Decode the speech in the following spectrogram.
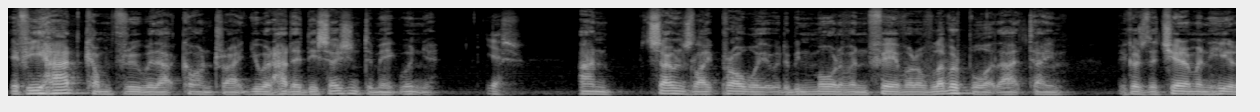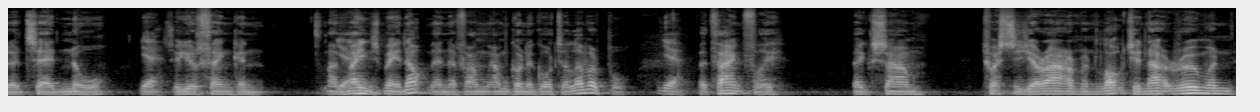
if he had come through with that contract, you would have had a decision to make, wouldn't you? Yes. And sounds like probably it would have been more of in favour of Liverpool at that time because the chairman here had said no. Yeah. So you're thinking, my Yeah. mind's made up then if I'm, I'm going to go to Liverpool. Yeah. But thankfully, Big Sam twisted your arm and locked you in that room, and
